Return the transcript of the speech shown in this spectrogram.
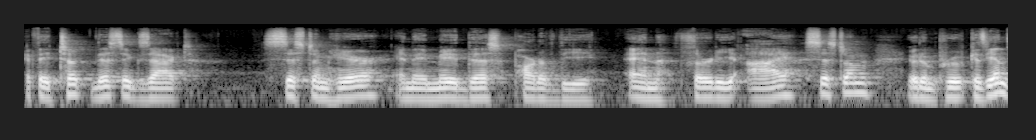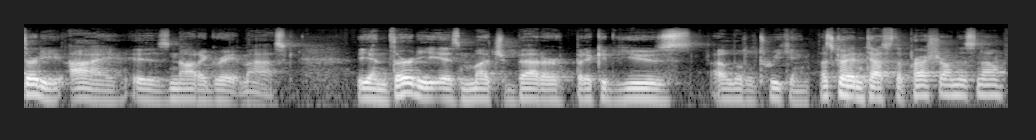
if they took this exact system here and they made this part of the N30i system, it would improve, because the N30i is not a great mask. The N30 is much better, but it could use a little tweaking. Let's go ahead and test the pressure on this now.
